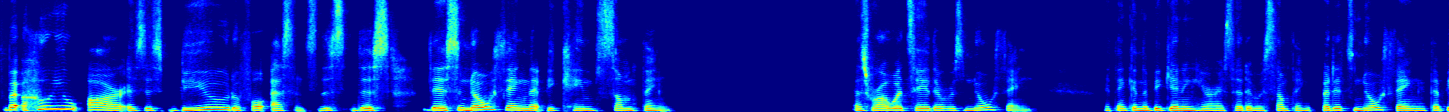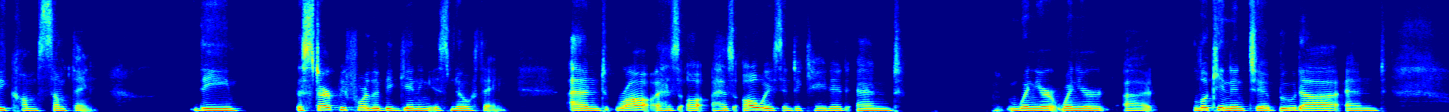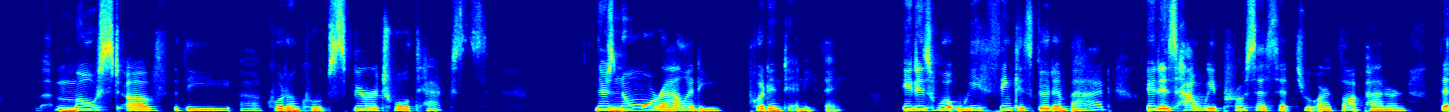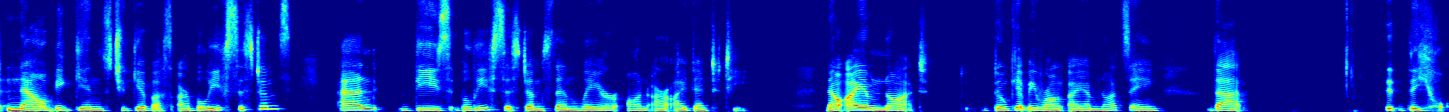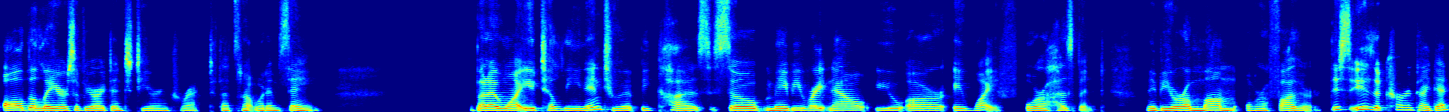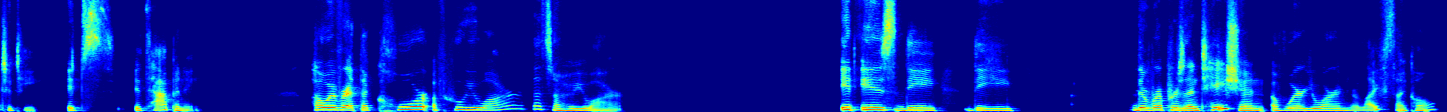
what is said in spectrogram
But who you are is this beautiful essence, this, this, this no thing that became something. As Ra would say, there was no thing. I think in the beginning here I said it was something, but it's no thing that becomes something. The, the start before the beginning is no thing. And Ra has has always indicated, and when you're when you're uh, looking into Buddha and most of the uh, quote unquote spiritual texts, there's no morality put into anything. It is what we think is good and bad. It is how we process it through our thought pattern that now begins to give us our belief systems and these belief systems then layer on our identity. Now, I am not, don't get me wrong, I am not saying that the, the, all the layers of your identity are incorrect. That's not what I'm saying. But I want you to lean into it because so maybe right now you are a wife or a husband. Maybe you're a mom or a father. This is a current identity. It's it's happening. However, at the core of who you are, that's not who you are. It is the, the, the representation of where you are in your life cycle,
